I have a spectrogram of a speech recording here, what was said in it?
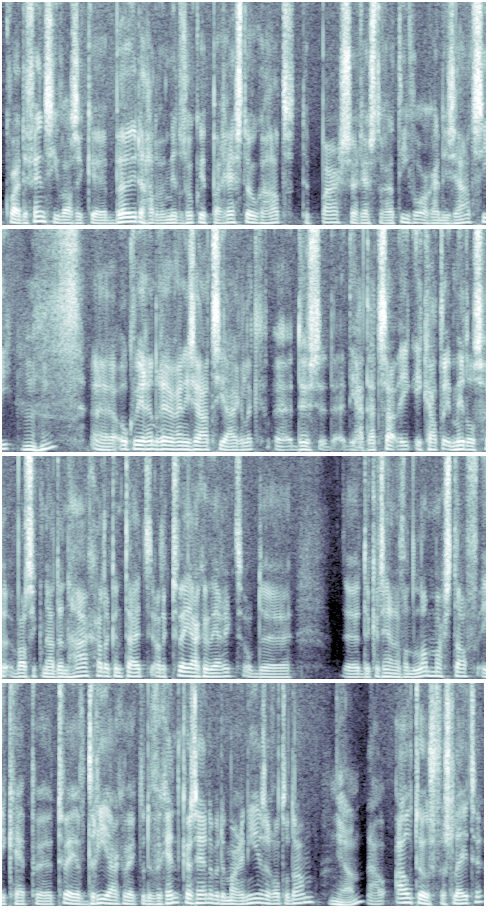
qua defensie was ik beu. Daar hadden we inmiddels ook weer Paresto gehad. De Paarse Restauratieve Organisatie. Mhm. Ook weer een reorganisatie eigenlijk. Dus ja, dat zou, ik, ik had inmiddels was ik naar Den Haag had ik een tijd, had ik twee jaar gewerkt op de, de, de kazerne van de landmachtstaf. Ik heb eh, twee of drie jaar gewerkt op de Vergentkazerne bij de Mariniers in Rotterdam. Ja. Nou, auto's versleten.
